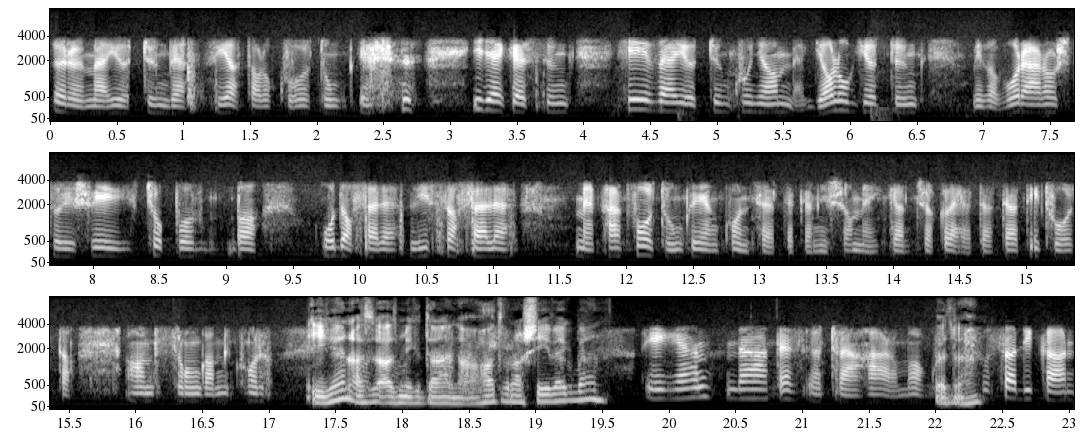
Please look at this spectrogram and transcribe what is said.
örömmel jöttünk be, fiatalok voltunk, és igyekeztünk, hével jöttünk ugyan, meg gyalog jöttünk, még a Borárostól is végig csoportba, odafele, visszafele, meg hát voltunk ilyen koncerteken is, amelyiken csak lehetett. Tehát itt volt a Armstrong, amikor... Igen, az, az még talán a 60-as években? Igen, de hát ez 53. augusztus 20-án,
